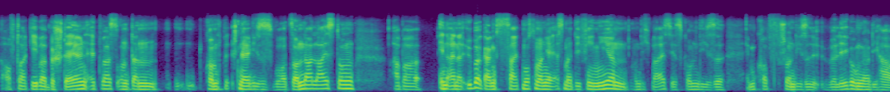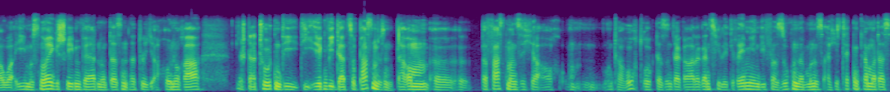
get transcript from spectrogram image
Auftraggeber bestellen etwas und dann kommt schnell dieses Wort Sonderleistung, aber in einer Übergangszeit muss man ja erstmal definieren, und ich weiß, jetzt kommen diese im Kopf schon diese Überlegungen, die HOI muss neu geschrieben werden und das sind natürlich auch Honorarstatuten, die, die irgendwie dazu passen müssen. Darum äh, befasst man sich ja auch um, unter Hochdruck. Da sind ja gerade ganz viele Gremien, die versuchen, der Bundesarchitektenkammer das,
